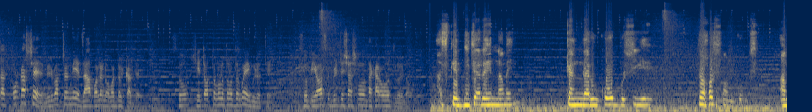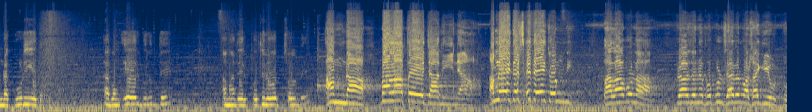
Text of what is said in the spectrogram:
তা প্রকাশ্যে নির্বাচন নিয়ে যা বলেন ওবায়দুল কাদের। তো সেই তথ্যগুলো তুলে ধরবো এই ভিডিওতে। সো বিয়ার্স ব্রিটিশ শাসন দেখার অনুরোধ রইল। আজকে বিচারের নামে ক্যাঙ্গারু কোর্ট বসিয়ে প্রহসন করছে। আমরা গুড়িয়ে দেব। এবং এর বিরুদ্ধে আমাদের প্রতিরোধ চলবে। আমরা পালাতে জানি না। আমরা এই দেশেতে জন্মি পালাবো না। প্রয়োজনে ফখরুল সাহেবের বাসায় গিয়ে উঠব।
